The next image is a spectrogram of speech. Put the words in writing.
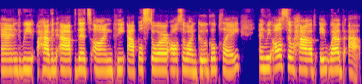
and we have an app that's on the Apple Store, also on Google Play, and we also have a web app.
